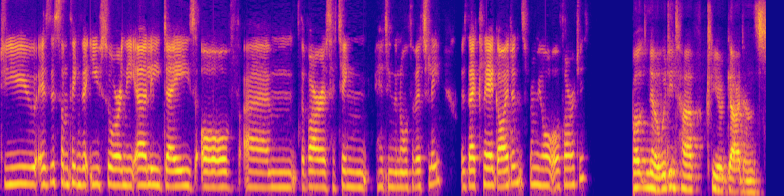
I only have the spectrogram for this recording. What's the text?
do you is this something that you saw in the early days of um, the virus hitting hitting the north of Italy? Was there clear guidance from your authorities? Well, no, we didn't have clear guidance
